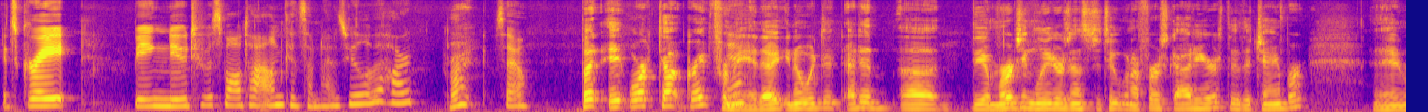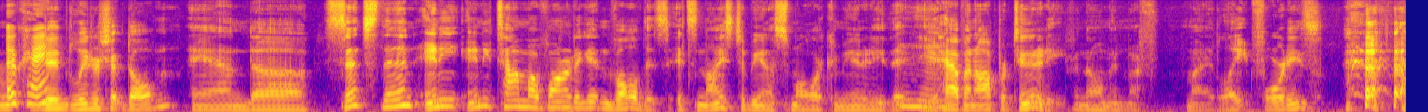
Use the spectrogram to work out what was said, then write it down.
it's great. Being new to a small town can sometimes be a little bit hard. right. So But it worked out great for me. Yeah. That- you know, we did. I did uh, the Emerging Leaders Institute when I first got here through the chamber, and then Okay. did Leadership Dalton. And uh, since then, any any time I've wanted to get involved, it's it's nice to be in a smaller community that Mm-hmm. you have an opportunity. Even though I'm in my my late 40s,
